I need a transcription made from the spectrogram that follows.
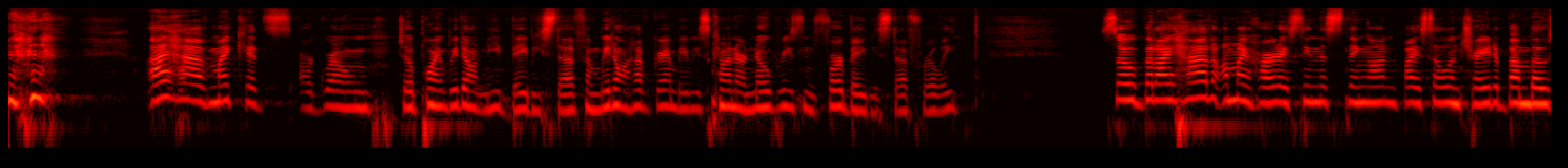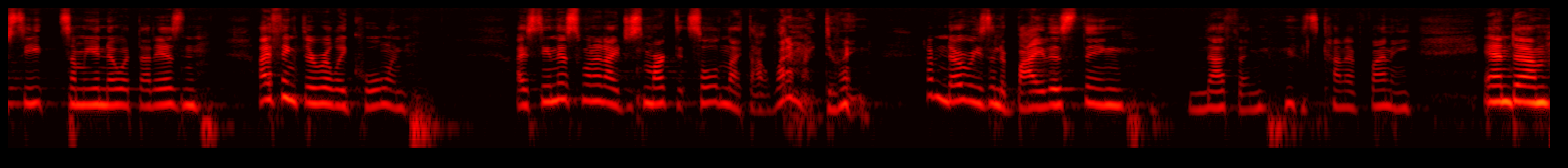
I have my kids are grown to a point we don't need baby stuff, and we don't have grandbabies coming, or no reason for baby stuff really. So, but I had on my heart, I seen this thing on Buy, Sell, and Trade, a bumbo seat. Some of you know what that is, and I think they're really cool. And I seen this one, and I just marked it sold, and I thought, what am I doing? I have no reason to buy this thing. Nothing. It's kind of funny, and um,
